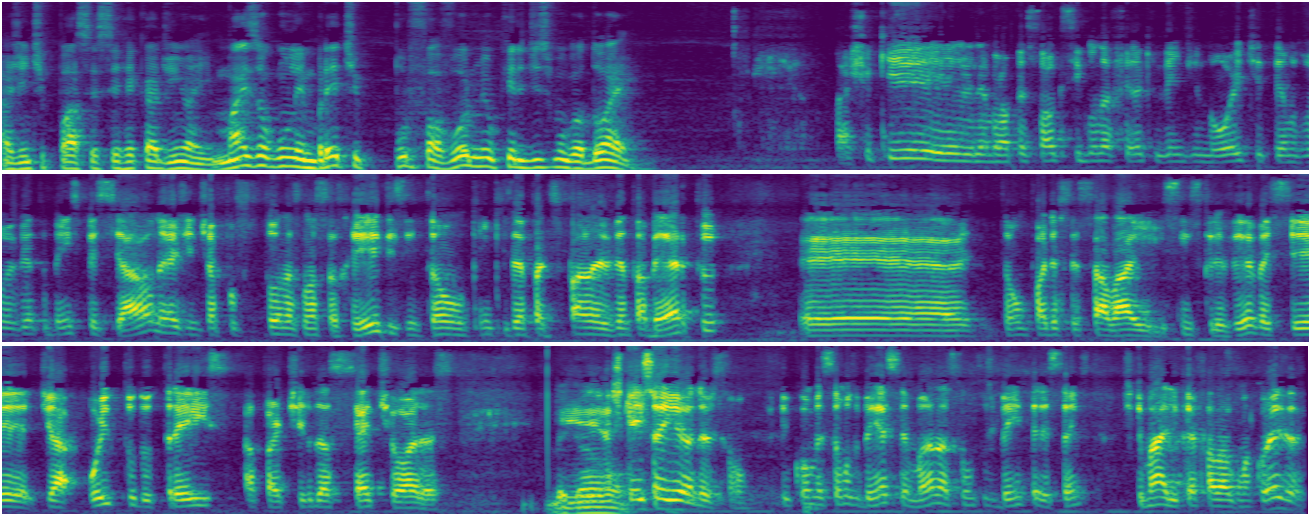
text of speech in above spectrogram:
a gente passa esse recadinho aí. Mais algum lembrete, por favor, meu queridíssimo Godoy? Acho que lembrar o pessoal que segunda-feira que vem de noite temos um evento bem especial, né? A gente já postou nas nossas redes, então quem quiser participar é um evento aberto. É... Então pode acessar lá e se inscrever. Vai ser dia 8 do 3, a partir das 7 horas. Legal. acho que é isso aí, Anderson. E começamos bem a semana, assuntos bem interessantes. Acho que Mari quer falar alguma coisa?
